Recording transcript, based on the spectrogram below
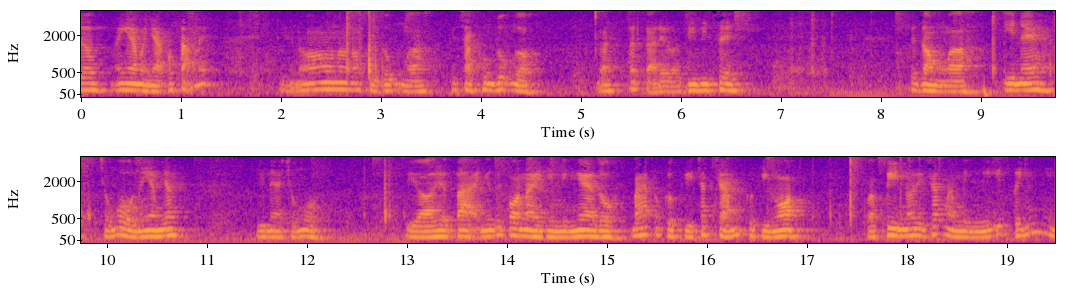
ờ, anh em ở nhà có sẵn đấy. Thì nó nó, nó sử dụng cái sạc thông dụng rồi. Đây tất cả đều là JVC cái dòng uh, ine chống ồn anh em nhé. Ine chống ồn. Thì uh, hiện tại những cái con này thì mình nghe rồi. Bát nó cực kỳ chắc chắn cực kỳ ngon và pin nó thì chắc là mình nghĩ tính thì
